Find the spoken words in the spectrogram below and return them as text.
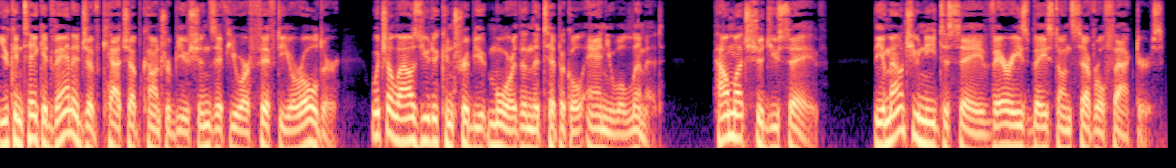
You can take advantage of catch-up contributions if you are 50 or older, which allows you to contribute more than the typical annual limit. How much should you save? The amount you need to save varies based on several factors,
